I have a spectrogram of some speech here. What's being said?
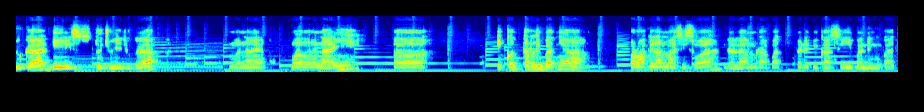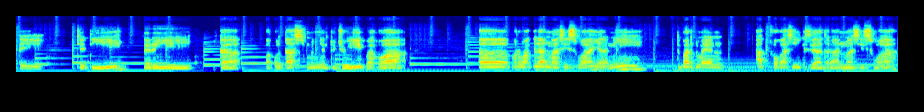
Juga disetujui juga mengenai, mengenai uh, ikut terlibatnya perwakilan mahasiswa dalam rapat verifikasi banding UKT. Jadi dari pihak fakultas menyetujui bahwa uh, perwakilan mahasiswa yakni Departemen Advokasi Kesejahteraan Mahasiswa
